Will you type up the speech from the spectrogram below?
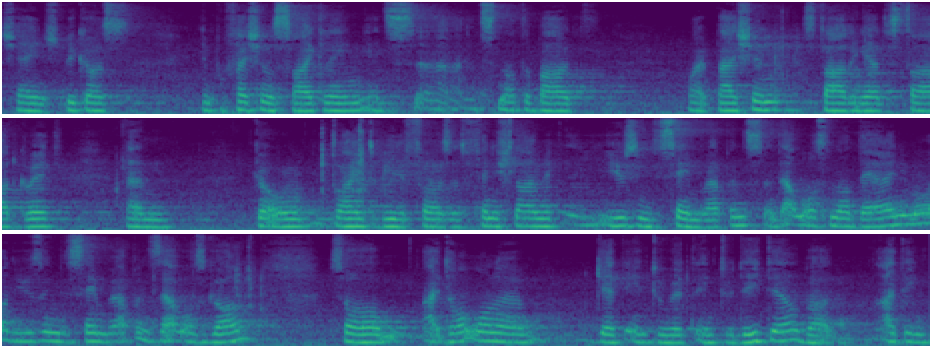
changed because in professional cycling, it's uh, it's not about my passion, starting at the start grid and going trying to be the first at the finish line with using the same weapons, and that was not there anymore. Using the same weapons, that was gone. So I don't want to get into it into detail, but I think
